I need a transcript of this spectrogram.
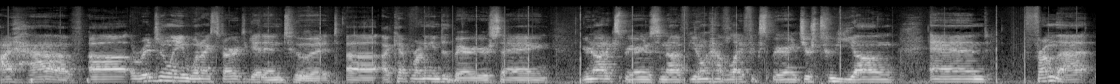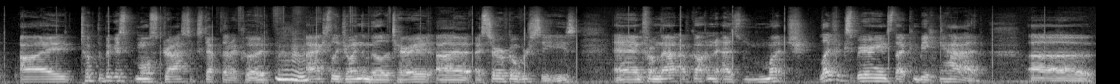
I have. Uh, originally, when I started to get into it, uh, I kept running into the barrier saying, You're not experienced enough, you don't have life experience, you're too young. And from that, I took the biggest, most drastic step that I could. Mm-hmm. I actually joined the military. I served overseas, and from that, I've gotten as much life experience that can be had. Uh,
